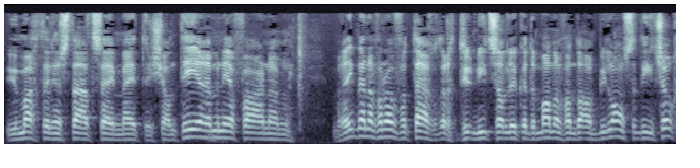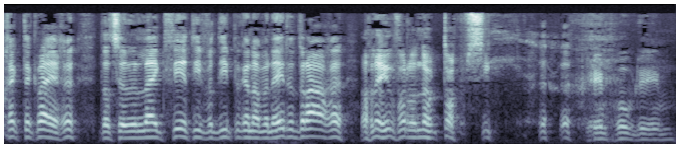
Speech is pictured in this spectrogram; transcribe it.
U mag er in staat zijn mij te chanteren, meneer Farnham. Maar ik ben ervan overtuigd dat het u niet zal lukken de mannen van de ambulance dienst zo gek te krijgen... dat ze een lijk veertien verdiepingen naar beneden dragen, alleen voor een autopsie. Geen probleem.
